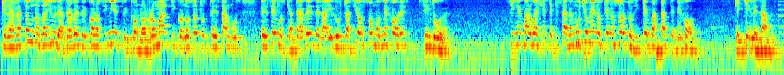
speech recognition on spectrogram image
Que la razón nos ayude a través del conocimiento y con lo romántico nosotros pensamos, pensemos que a través de la ilustración somos mejores, sin duda. Sin embargo, hay gente que sabe mucho menos que nosotros y que es bastante mejor que quien les habla.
